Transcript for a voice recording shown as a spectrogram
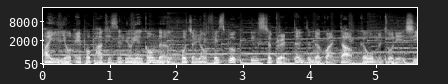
欢迎用 Apple Podcast 留言功能，或者用 Facebook、Instagram 等等的管道跟我们做联系。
